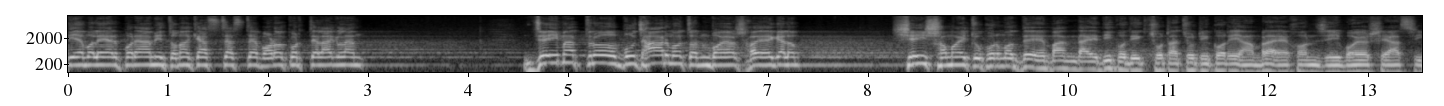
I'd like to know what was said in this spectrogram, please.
দিয়ে বলে এরপরে আমি তোমাকে আস্তে আস্তে বড় করতে লাগলাম। যেই মাত্র বুঝার মতন বয়স হয়ে গেল সেই সময়টুকুর মধ্যে বান্দা এদিক ওদিক ছোটাছুটি করে আমরা এখন যে বয়সে আছি।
